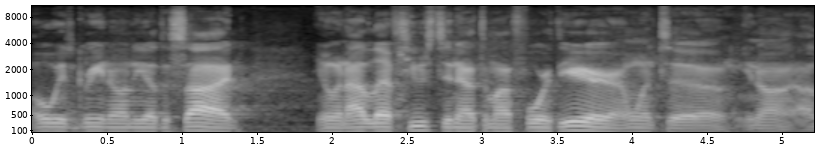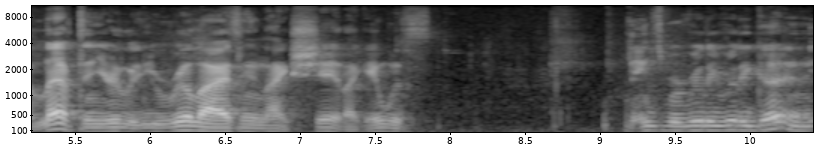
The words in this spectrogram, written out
always greener on the other side. You know, when I left Houston after my fourth year, I went to, you know, I left, and you're you realizing like shit, like it was things were really really good in,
